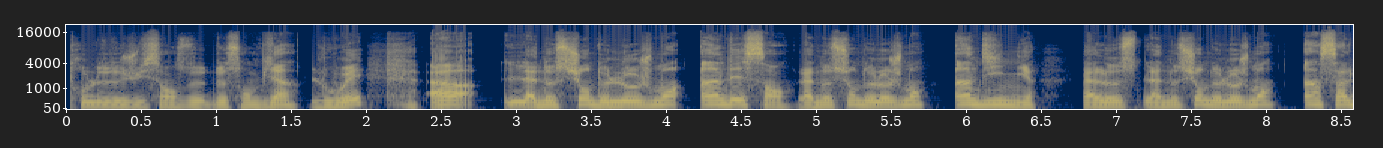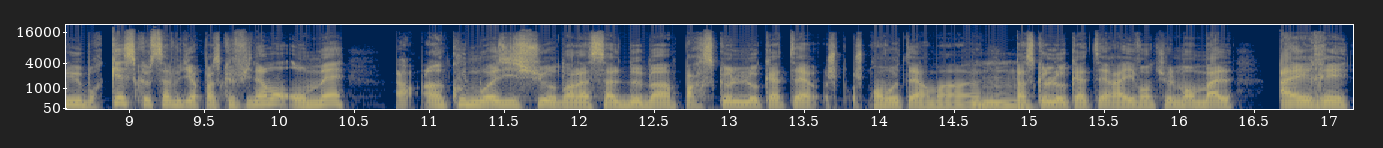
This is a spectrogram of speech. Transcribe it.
troubles de jouissance de, de son bien loué, à la notion de logement indécent, la notion de logement indigne, la, lo- la notion de logement insalubre. Qu'est-ce que ça veut dire? Parce que finalement, on met alors, un coup de moisissure dans la salle de bain parce que le locataire, je, je prends vos termes, hein, euh, Hmm. parce que le locataire a éventuellement mal aéré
